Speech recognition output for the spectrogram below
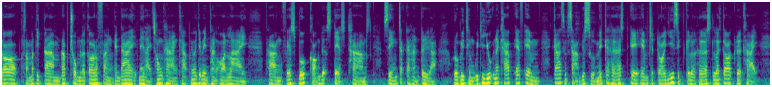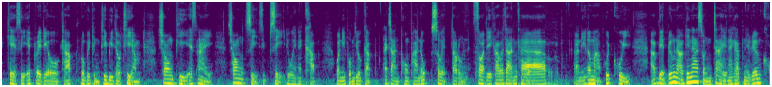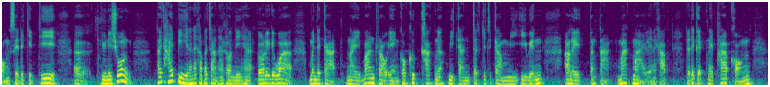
ก็สามารถติดตามรับชมแล้วก็รับฟังกันได้ในหลายช่องทางครับ ไม่ว่าจะเป็นทางออนไลน์ ทาง Facebook ของ The Stage Times เสียงจากทหารเรือ รวมไปถึงวิทยุนะครับ FM 93.0 MHz AM 720 kHz แล้วก็เครือข่าย KCS Radio ครับ รวมไปถึงทีวีดาวเทียม ช่อง PSI ช่อง 44 ด้วยนะครับ วันนี้ผมอยู่กับอาจารย์พงพานุสเวตตรุณ สวัสดีครับอาจารย์ครับ อันนี้เรามาพูดคุย อัปเดตเรื่องราวที่น่าสนใจนะครับ ในเรื่องของเศรษฐกิจที่อออยู่ในช่วงท้ายๆปีแล้วนะครับอาจารย์ฮะตอนนี้ฮะก็เรียกได้ว่าบรรยากาศในบ้านเราเองก็คึกคักเนะมีการจัดกิจกรรมมีอีเวนต์อะไรต่างๆ มากมายเลยนะครับ แต่ถ้าเกิดในภาพของ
